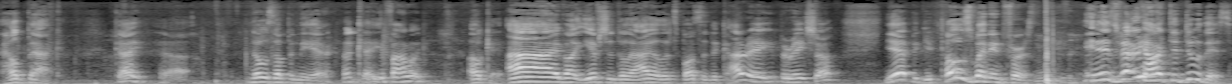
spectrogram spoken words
held back. Okay, uh, nose up in the air. Okay, you following? Okay. I about let's pass the kare beresha. Yeah, but your toes went in first. It is very hard to do this.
